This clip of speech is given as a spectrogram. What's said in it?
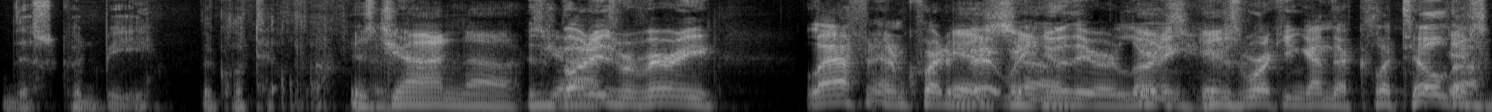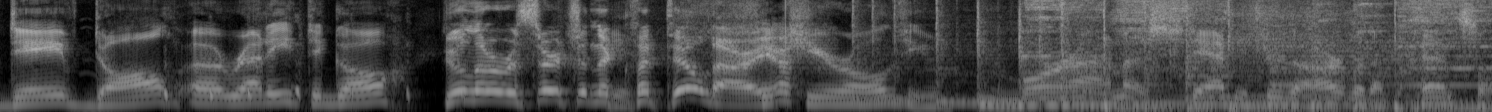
this could be the Clotilda. Is John? Uh, His John- buddies were very laughing at him quite a Is, bit when he uh, knew they were learning. is- he was is- working on the Clotilda. Is Dave Dahl uh, ready to go? Do a little research on the Clotilda, are you? Six year old, you moron. I'm going to stab you through the heart with a pencil.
